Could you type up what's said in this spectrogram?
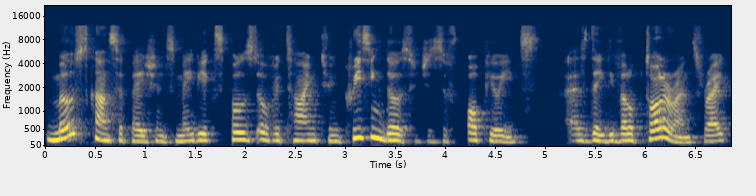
most cancer patients may be exposed over time to increasing dosages of opioids as they develop tolerance, right?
